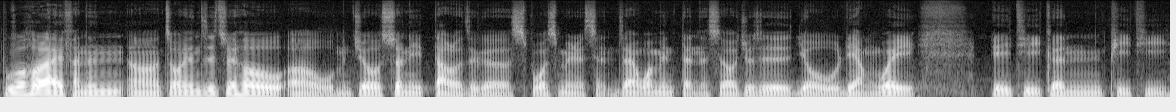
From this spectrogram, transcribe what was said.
不过后来反正呃，总而言之，最后呃，我们就顺利到了这个 Sports Medicine，在外面等的时候，就是有两位 AT 跟 PT，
